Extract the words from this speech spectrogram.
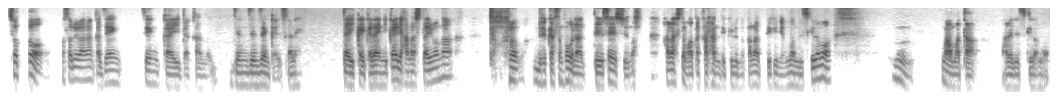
ちょっと、それはなんか前前回だかの、前々前回ですかね。第1回か第2回で話したようなところ、ルーカス・モーラっていう選手の話とまた絡んでくるのかなっていうふうに思うんですけども、うん。まあまた、あれですけども。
